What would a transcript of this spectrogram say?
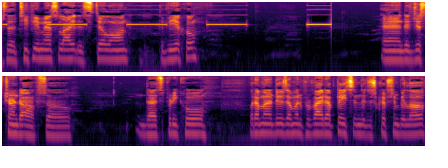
So the TPMS light is still on the vehicle. And it just turned off, so that's pretty cool. What I'm going to do is I'm going to provide updates in the description below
